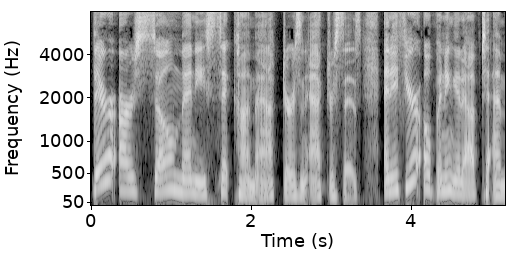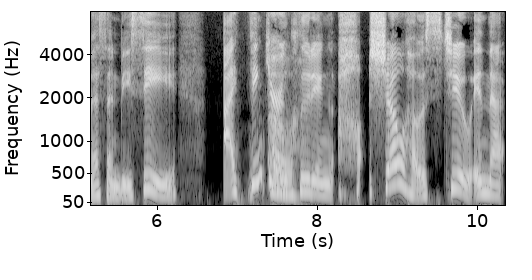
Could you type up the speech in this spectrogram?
There are so many sitcom actors and actresses. And if you're opening it up to MSNBC, I think you're Oh. including show hosts too in that.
